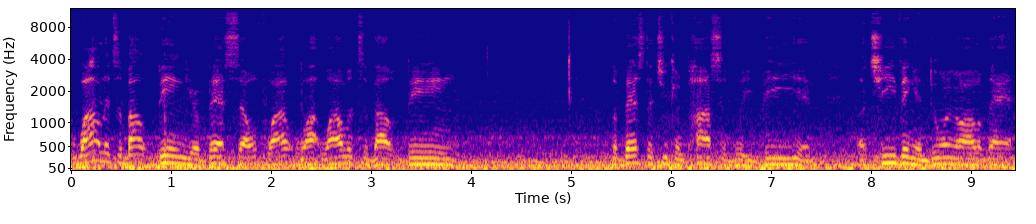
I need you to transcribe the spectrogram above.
while it's about being your best self, while, while, while it's about being the best that you can possibly be and achieving and doing all of that,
